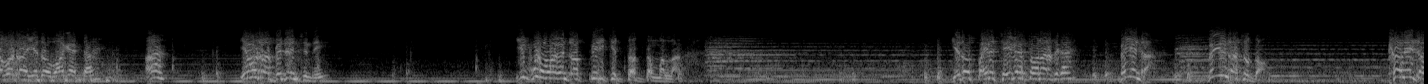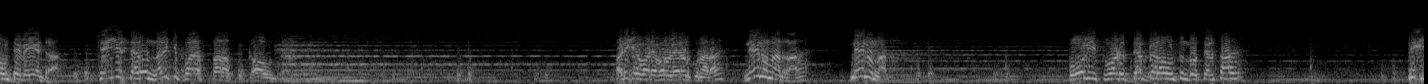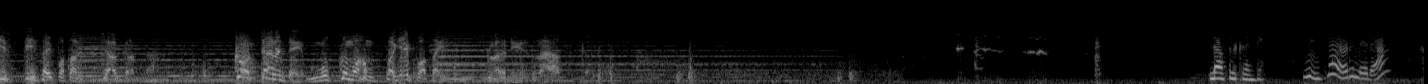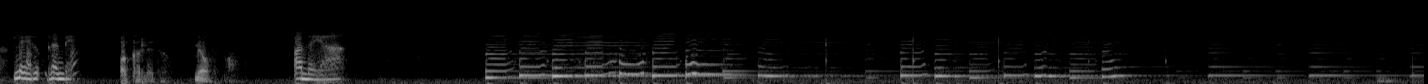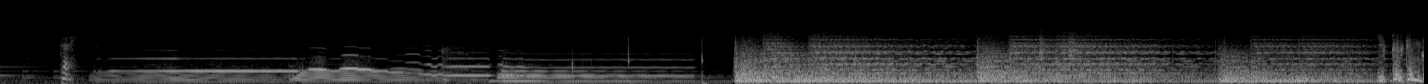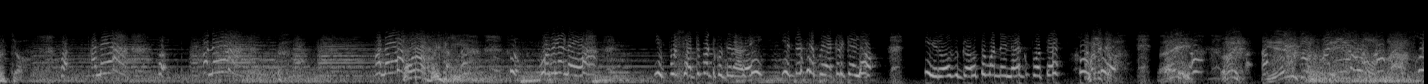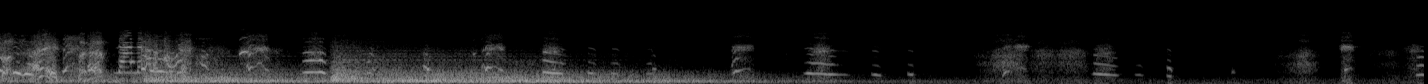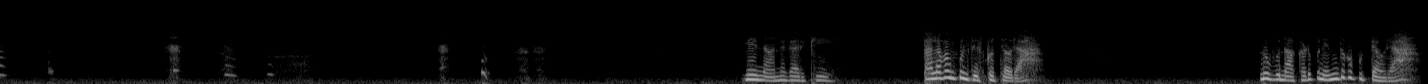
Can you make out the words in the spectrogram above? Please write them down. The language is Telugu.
ఎవడ్రా ఏదో వాగేట? ఎవడ్రా బెదిరించింది? ఇప్పుడు వాగంట్రా పిరికి దద్దం మళ్ళా. ఏదో పైన చేయవేస్తామన్నట్టుగా వేయండ్రా. వేయండ్రా చూద్దాం. ఖాళీగా ఉంటే వేయండ్రా. చెయ్యిస్తారో నరికి పారేస్తారా కావుండ అడిగేవాడు ఎవరు లేరనుకున్నారా? నేనున్నారా నేనున్నాను? పోలీసు వాడు దెబ్బ ఎలా ఉంటుందో తెలుసా? పీస్ పీస్ అయిపోతారు. జాగ్రత్త. కొట్టానంటే ముక్కు మొహం పగిలిపోతాయి. Bloody rascals. లోపలికి రండి. ఇంట్లో ఎవరు లేరా? లేరు రండి. అక్కర్లేదు. మేము వస్తాం. అన్నయ్య. ఇక్కడికి ఎందుకు వచ్చావు పోరా బయటికి. ఇప్పుడు షర్ట్ పట్టుకుంటున్నారే ఎంతసేపు ఎక్కడికి వెళ్ళావు ఈ రోజు గౌతమ్ అన్నయ్య లేకపోతే ఏమిటో? మీ నాన్నగారికి తలవంపులు తీసుకొచ్చావురా. నువ్వు నా కడుపుని ఎందుకు పుట్టావురా?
